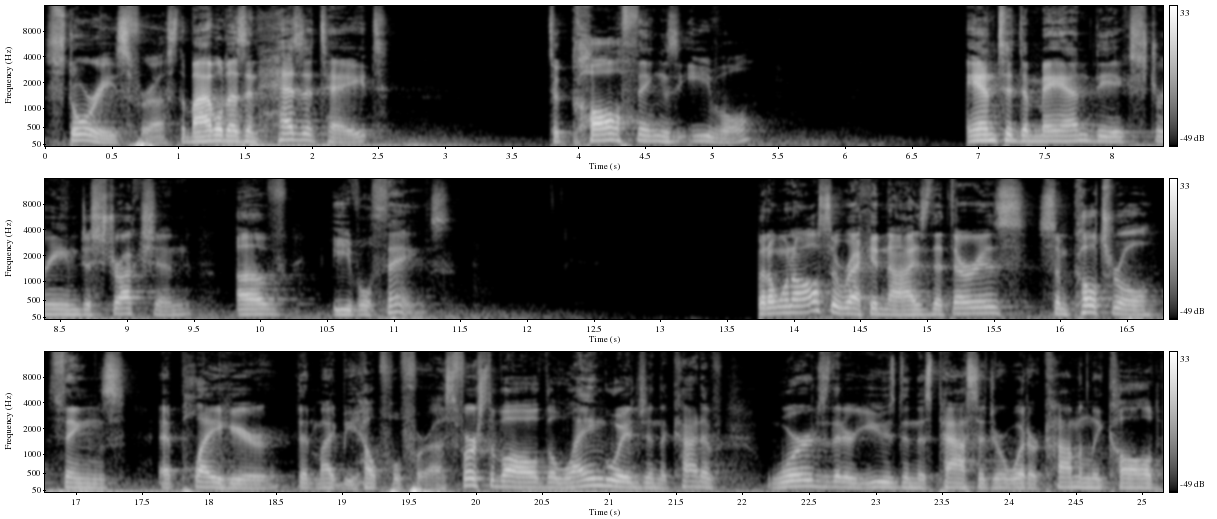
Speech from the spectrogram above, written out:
stories for us, the Bible doesn't hesitate to call things evil and to demand the extreme destruction of evil things. But I want to also recognize that there is some cultural things at play here that might be helpful for us. First of all, the language and the kind of words that are used in this passage are what are commonly called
